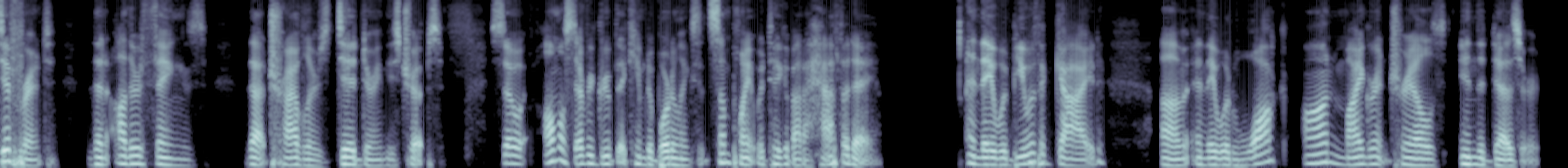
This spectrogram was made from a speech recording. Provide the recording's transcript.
different than other things that travelers did during these trips. So almost every group that came to Borderlinks at some point would take about a half a day, and they would be with a guide, um, and they would walk on migrant trails in the desert.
